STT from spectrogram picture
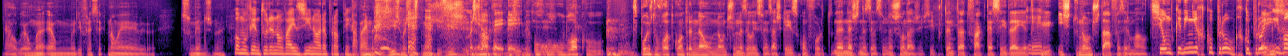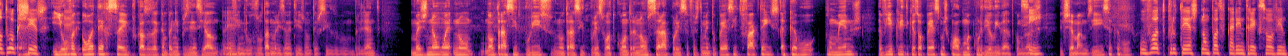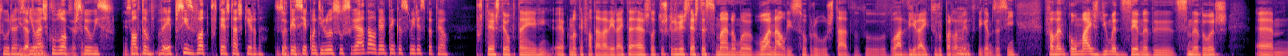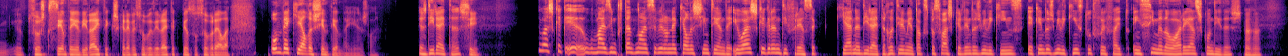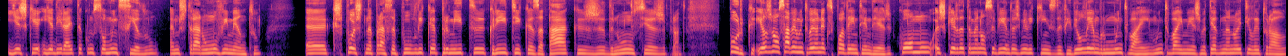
É, é uma, é uma diferença que não é isso menos, não é? Como o Ventura não vai exigir na hora própria. Está bem, mas exige, mas neste momento exige. Mas é, okay, é, o, o, Bloco, depois do voto contra, não, não desceu nas eleições. Acho que é esse conforto nas, nas eleições, nas sondagens. E portanto há de facto essa ideia de é. que isto não nos está a fazer mal. Desceu um bocadinho e recuperou. Recuperou é e voltou a crescer. E houve, é. houve até receio por causa da campanha presidencial, enfim, do resultado de Marisa Matias não ter sido brilhante mas não, é, não, não terá sido por isso, não terá sido por esse voto contra, não será por esse afastamento do PS e de facto é isso, acabou, pelo menos, havia críticas ao PS, mas com alguma cordialidade, como Sim. nós lhe chamamos, e isso acabou. O voto de protesto não pode ficar entregue só à aventura. E eu Exatamente, acho que o Bloco exatamente. percebeu isso. Falta, é preciso voto de protesto à esquerda. Se o Exatamente. PC continua sossegado, alguém tem que assumir esse papel. Protesto é o que tem, é o que não tem faltado à direita. Angela, tu escreveste esta semana uma boa análise sobre o estado do, do lado direito do Parlamento, digamos assim, falando com mais de uma dezena de senadores, ahm, pessoas que sentem a direita, que escrevem sobre a direita, que pensam sobre ela. Onde é que elas se entendem, Angela? As direitas. Sim. Eu acho que eh, o mais importante não é saber onde é que elas se entendem. Eu acho que a grande diferença que há na direita relativamente ao que se passou à esquerda em 2015 é que em 2015 tudo foi feito em cima da hora e às escondidas. Aham. E a, e a direita começou muito cedo a mostrar um movimento ah, que, exposto na praça pública, permite críticas, ataques, denúncias, pronto. Porque eles não sabem muito bem onde é que se podem entender, como a esquerda também não sabia em 2015, David. Eu lembro-me muito bem, muito bem mesmo, até na noite eleitoral,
